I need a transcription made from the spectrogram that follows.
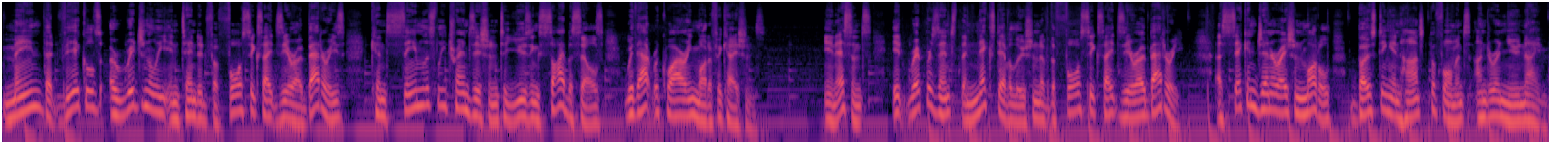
mean that vehicles originally intended for 4680 batteries can seamlessly transition to using Cybercells without requiring modifications. In essence, it represents the next evolution of the 4680 battery, a second-generation model boasting enhanced performance under a new name.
